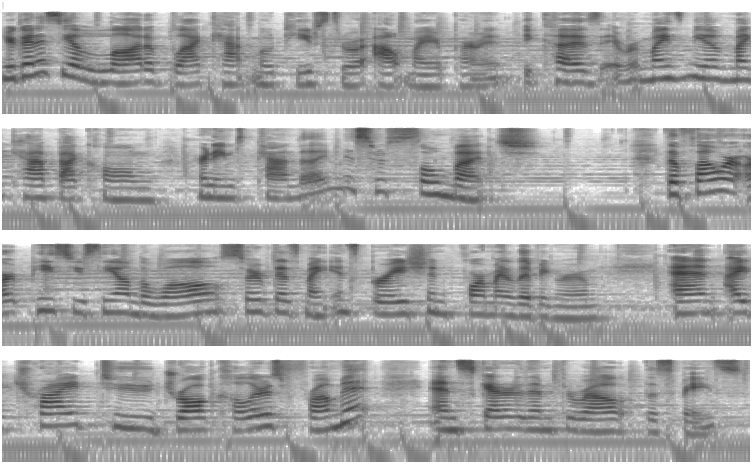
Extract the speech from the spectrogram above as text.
You're gonna see a lot of black cat motifs throughout my apartment because it reminds me of my cat back home. Her name's Panda, I miss her so much. The flower art piece you see on the wall served as my inspiration for my living room and I tried to draw colors from it and scatter them throughout the space.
